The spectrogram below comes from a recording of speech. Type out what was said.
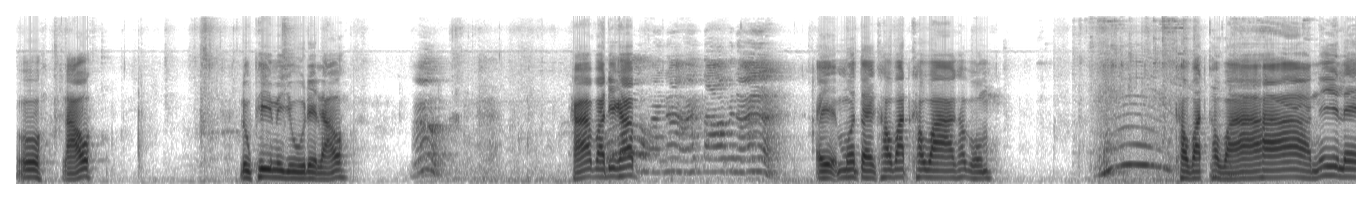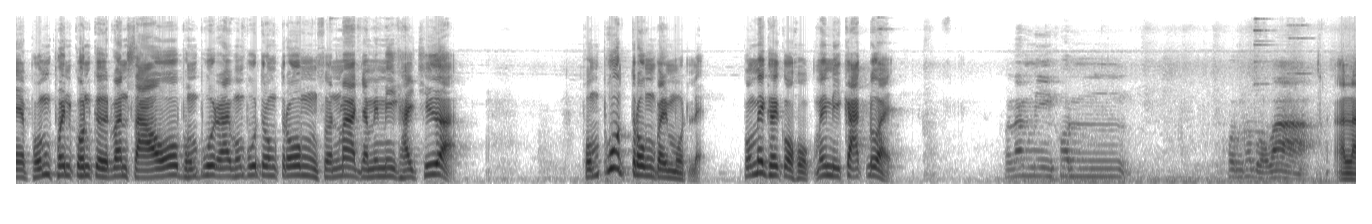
โอ้เหลาลูกพี่ไม่อยู่เด้เหลาเอ้า ครับสวัสดีครับโอ้หายหน้าหายตาไปไหนอะไอ้มัวแต่เข้าวัดเข้าวาครับผมเข้าวัดเข้าวา นี่แหละผมเป็นคนเกิดวันเสาร์ผมพูดอะไร ผมพูดตรงๆ ส่วนมากจะไม่มีใครเชื่อ ผมพูดตรงไปหมดแหละ ผมไม่เคยโกหก ไม่มีกักด้วยวันนั้นมีคน คนเขาบอกว่า อะไร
